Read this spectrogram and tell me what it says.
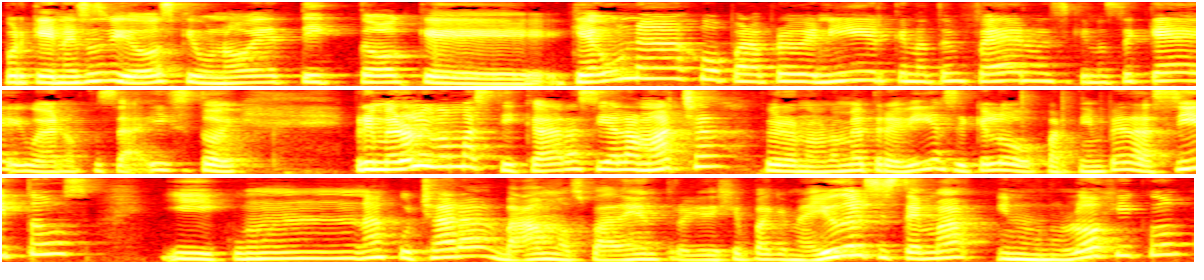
porque en esos videos que uno ve TikTok que, que un ajo para prevenir que no te enfermes, que no sé qué, y bueno, pues ahí estoy. Primero lo iba a masticar así a la macha, pero no, no me atreví, así que lo partí en pedacitos y con una cuchara, vamos, para adentro. Yo dije, para que me ayude el sistema inmunológico.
